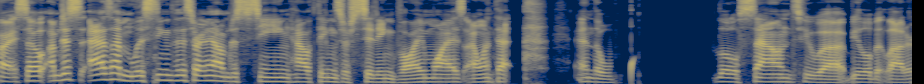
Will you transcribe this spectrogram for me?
All right, so I'm just as I'm listening to this right now, I'm just seeing how things are sitting volume wise. I want that and the little sound to uh, be a little bit louder.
